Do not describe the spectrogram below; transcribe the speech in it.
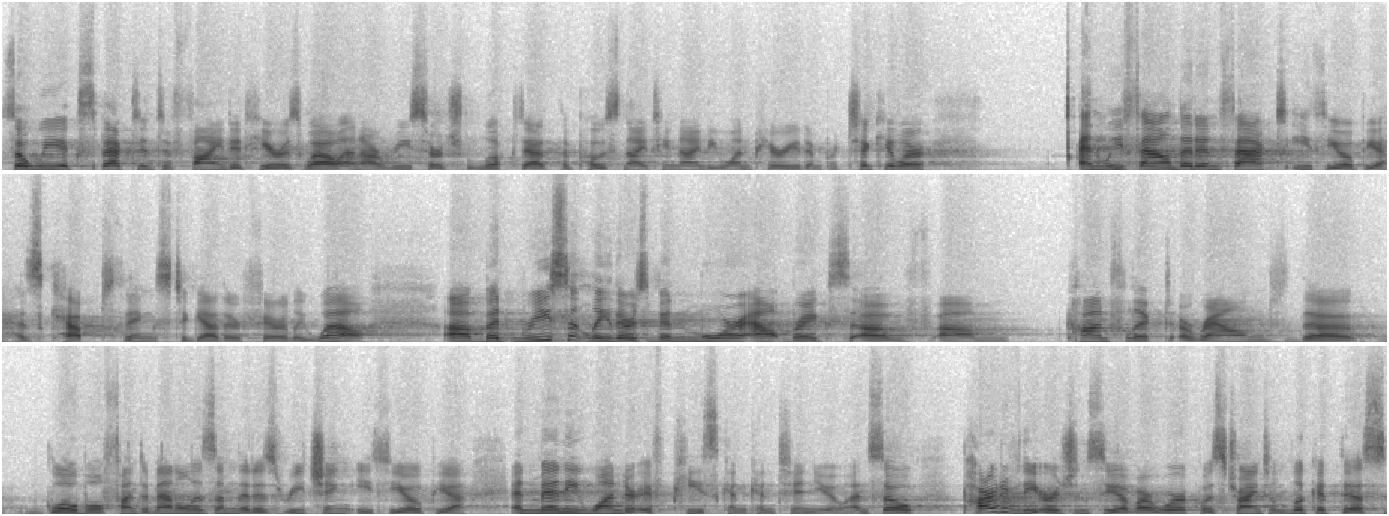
So we expected to find it here as well, and our research looked at the post 1991 period in particular. And we found that, in fact, Ethiopia has kept things together fairly well. Uh, but recently, there's been more outbreaks of um, conflict around the global fundamentalism that is reaching Ethiopia, and many wonder if peace can continue. And so part of the urgency of our work was trying to look at this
